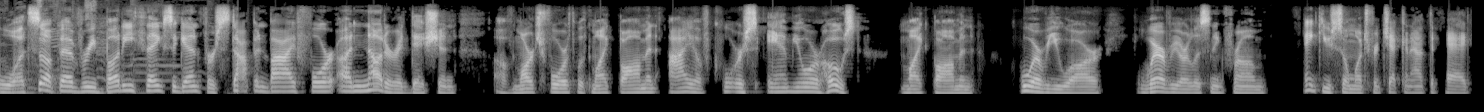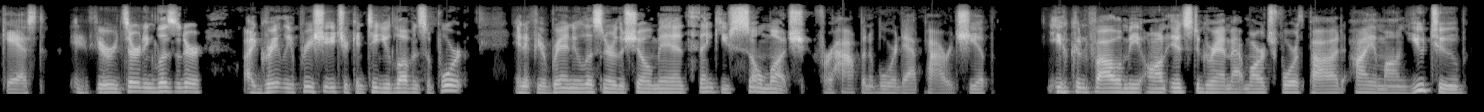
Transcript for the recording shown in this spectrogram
What's up, everybody? Thanks again for stopping by for another edition of March Forth with Mike Bauman. I, of course, am your host, Mike Bauman. Whoever you are, wherever you are listening from, thank you so much for checking out the podcast. If you're a returning listener, I greatly appreciate your continued love and support. And if you're a brand new listener of the show, man, thank you so much for hopping aboard that pirate ship. You can follow me on Instagram at March Forth Pod. I am on YouTube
